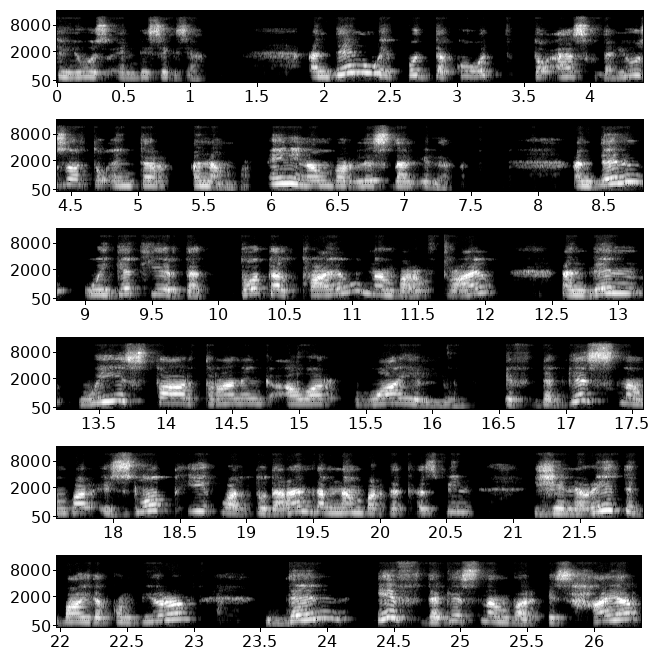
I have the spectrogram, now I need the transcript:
to use in this exam. And then we put the code to ask the user to enter a number, any number less than 11. And then we get here the total trial, number of trial, and then we start running our while loop if the guess number is not equal to the random number that has been generated by the computer, then if the guess number is higher,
